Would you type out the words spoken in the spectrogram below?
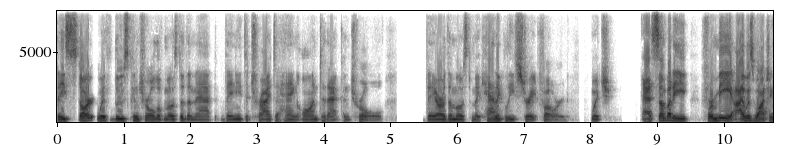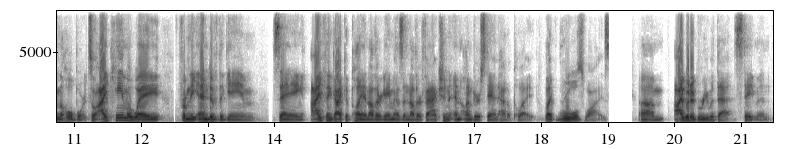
they start with loose control of most of the map. They need to try to hang on to that control. They are the most mechanically straightforward, which as somebody for me, I was watching the whole board. So I came away from the end of the game saying I think I could play another game as another faction and understand how to play, like rules wise. Um, I would agree with that statement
